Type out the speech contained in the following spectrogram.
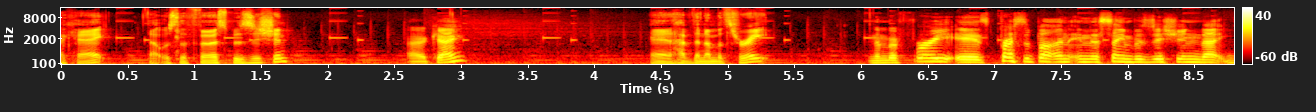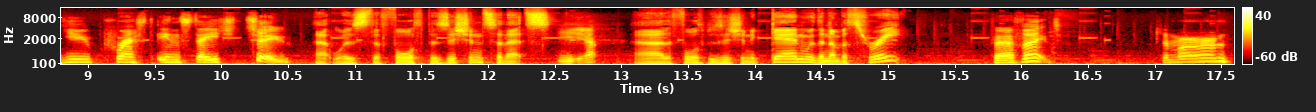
Okay. That was the first position. Okay. And have the number three. Number three is press the button in the same position that you pressed in stage two. That was the fourth position. So that's Yep. uh, the fourth position again with the number three. Perfect. Come on.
